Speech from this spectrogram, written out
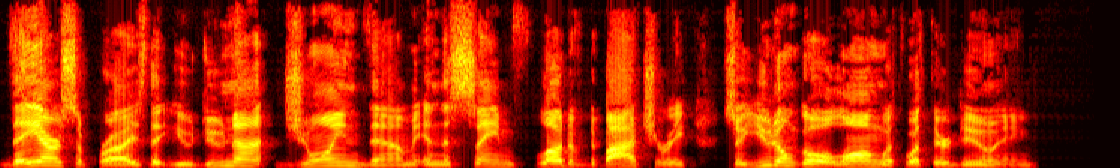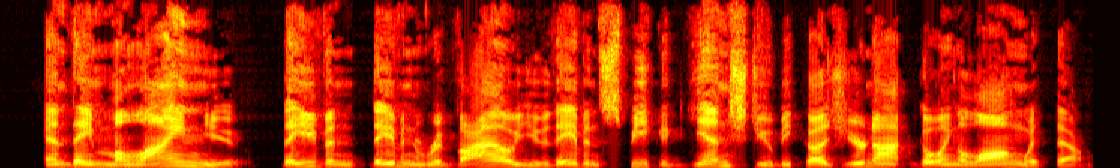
They are surprised that you do not join them in the same flood of debauchery, so you don't go along with what they're doing, and they malign you. They even, they even revile you. They even speak against you because you're not going along with them.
